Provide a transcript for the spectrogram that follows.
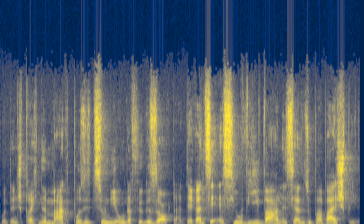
und entsprechende Marktpositionierung dafür gesorgt hat. Der ganze SUV-Wahn ist ja ein super Beispiel.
